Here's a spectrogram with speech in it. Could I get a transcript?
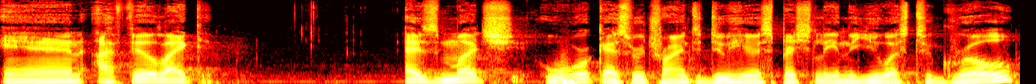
And I feel like as much work as we're trying to do here, especially in the US to grow,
